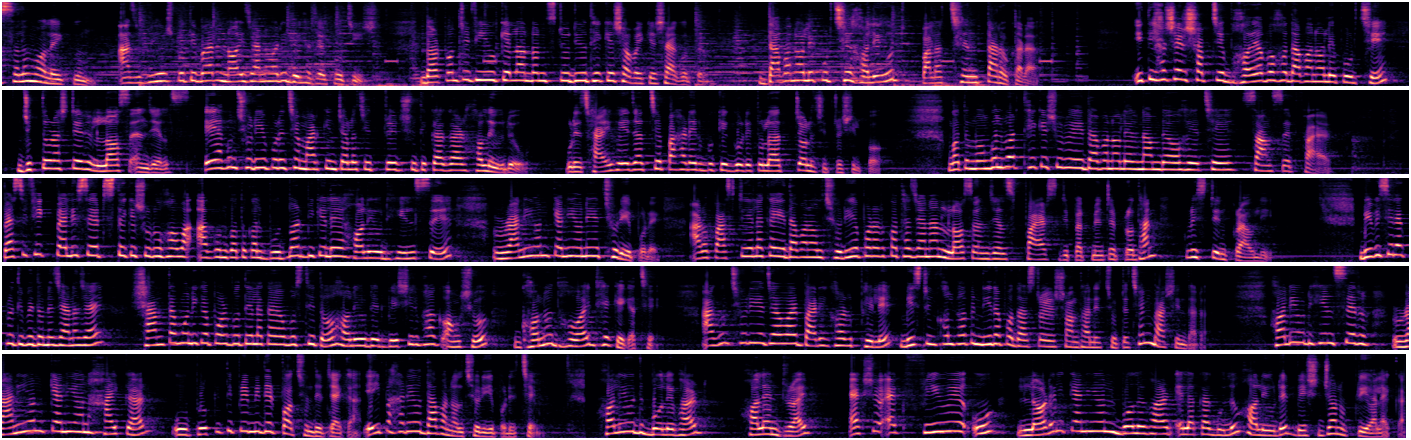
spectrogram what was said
আসসালামু আলাইকুম। আজ বৃহস্পতিবার, নয় জানুয়ারি দুই হাজার পঁচিশ। দর্পণ টিভি ইউকে লন্ডন স্টুডিও থেকে সবাইকে স্বাগত। দাবানলে পড়ছে হলিউড, পালাচ্ছেন তারকারা। ইতিহাসের সবচেয়ে ভয়াবহ দাবানলে পড়ছে যুক্তরাষ্ট্রের লস অ্যাঞ্জেলস। এই আগুন ছড়িয়ে পড়েছে মার্কিন চলচ্চিত্রের সূতিকাগার হলিউডেও। পুড়ে ছাই হয়ে যাচ্ছে পাহাড়ের বুকে গড়ে তোলা চলচ্চিত্র শিল্প গত মঙ্গলবার থেকে শুরু এই দাবানলের নাম দেওয়া হয়েছে সানসেট ফায়ার। প্যাসিফিক প্যালিসেডস থেকে শুরু হওয়া আগুন গতকাল বুধবার বিকেলে হলিউড হিলসে রানিয়ন ক্যানিয়নে ছড়িয়ে পড়ে। আরও পাঁচটি এলাকায় এই দাবানল ছড়িয়ে পড়ার কথা জানান লস অ্যাঞ্জেলস ফায়ার্স ডিপার্টমেন্টের প্রধান ক্রিস্টিন ক্রাউলি। বিবিসির এক প্রতিবেদনে জানা যায়, শান্তা মনিকা পর্বত এলাকায় অবস্থিত হলিউডের বেশিরভাগ অংশ ঘন ধোঁয়ায় ঢেকে গেছে। আগুন ছড়িয়ে যাওয়ার বাড়িঘর ফেলে বিশৃঙ্খলভাবে নিরাপদ আশ্রয়ের সন্ধানে ছুটেছেন বাসিন্দারা। হলিউড হিলসের রানিয়ন ক্যানিয়ন হাইকার ও প্রকৃতিপ্রেমীদের পছন্দের জায়গা। এই পাহাড়েও দাবানল ছড়িয়ে পড়েছে। হলিউড বোলেভার্ড, হল্যান্ড ড্রাইভ, একশো এক ফ্রিওয়ে ও লরেল ক্যানিয়ন বোলেভার্ড এলাকাগুলো হলিউডের বেশ জনপ্রিয় এলাকা।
